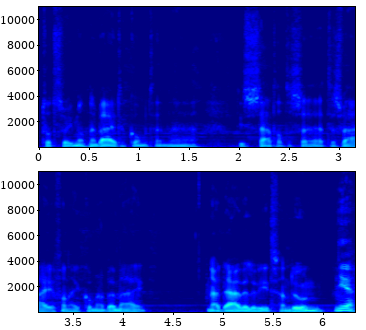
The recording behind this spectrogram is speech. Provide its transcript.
tot zo iemand naar buiten komt en uh, die staat al te, te zwaaien van hey, kom maar bij mij. Nou, daar willen we iets aan doen. Ja.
